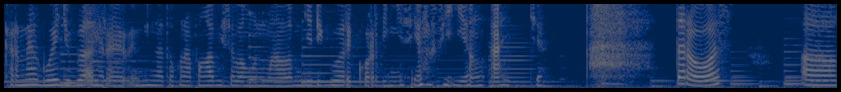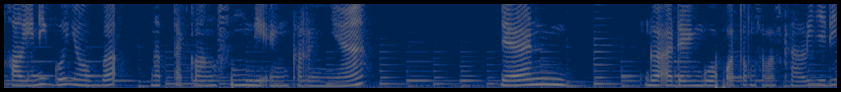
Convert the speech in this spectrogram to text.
Karena gue juga akhir-akhir ini nggak tahu kenapa nggak bisa bangun malam jadi gue recordingnya siang-siang aja. Terus uh, kali ini gue nyoba ngetek langsung di anchornya dan nggak ada yang gue potong sama sekali jadi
